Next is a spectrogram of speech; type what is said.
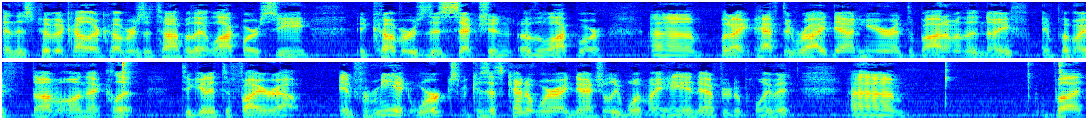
and this pivot collar covers the top of that lock bar. See, it covers this section of the lock bar. Um, but I have to ride down here at the bottom of the knife and put my thumb on that clip to get it to fire out. And for me, it works because that's kind of where I naturally want my hand after deployment. Um, but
